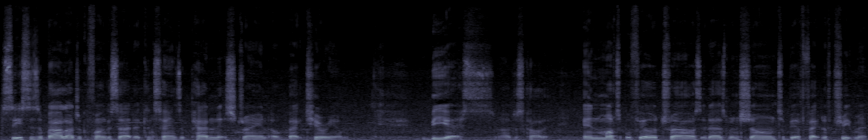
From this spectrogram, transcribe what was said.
Cease is a biological fungicide that contains a patented strain of bacterium, BS, I'll just call it. In multiple field trials, it has been shown to be effective treatment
